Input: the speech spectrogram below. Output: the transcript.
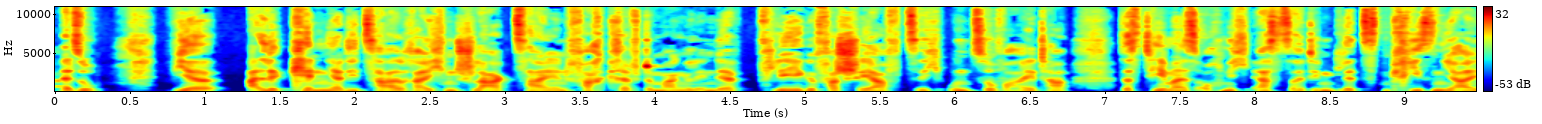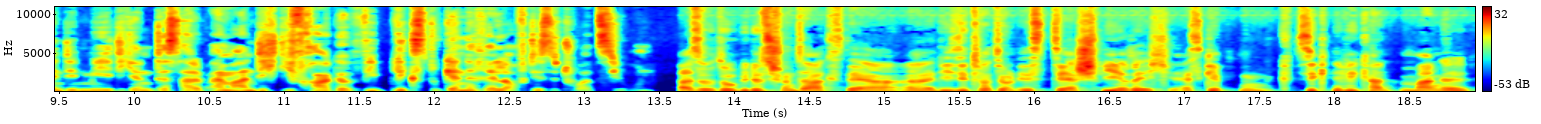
Also wir alle kennen ja die zahlreichen Schlagzeilen, Fachkräftemangel in der Pflege verschärft sich und so weiter. Das Thema ist auch nicht erst seit dem letzten Krisenjahr in den Medien. Deshalb einmal an dich die Frage, wie blickst du generell auf die Situation? Also so wie du es schon sagst, der, äh, die Situation ist sehr schwierig. Es gibt einen signifikanten Mangel.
